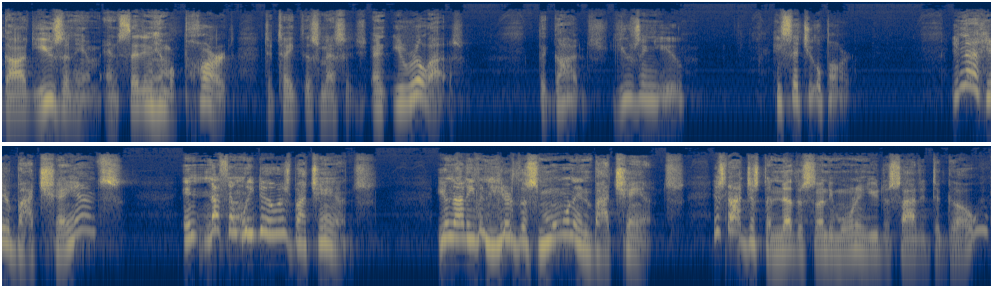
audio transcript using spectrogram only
God using him and setting him apart to take this message. And you realize that God's using you he set you apart. You're not here by chance. And nothing we do is by chance. You're not even here this morning by chance. It's not just another Sunday morning you decided to go.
